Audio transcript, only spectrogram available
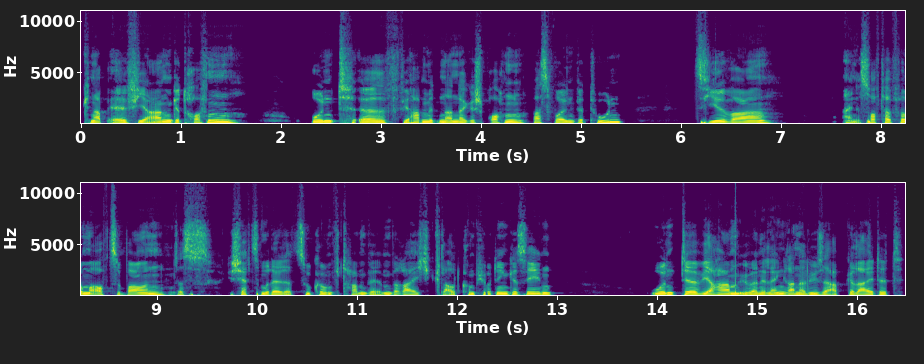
knapp elf Jahren getroffen und äh, wir haben miteinander gesprochen, was wollen wir tun. Ziel war, eine Softwarefirma aufzubauen. Das Geschäftsmodell der Zukunft haben wir im Bereich Cloud Computing gesehen. Und äh, wir haben über eine längere Analyse abgeleitet,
